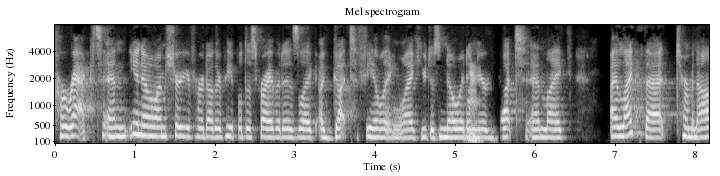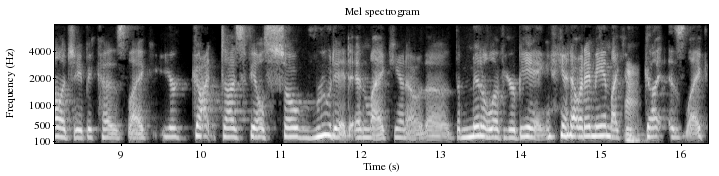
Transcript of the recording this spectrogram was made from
Correct. And, you know, I'm sure you've heard other people describe it as like a gut feeling, like you just know it in Hmm. your gut. And like, I like that terminology because like your gut does feel so rooted in like, you know, the the middle of your being. You know what I mean? Like your Hmm. gut is like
